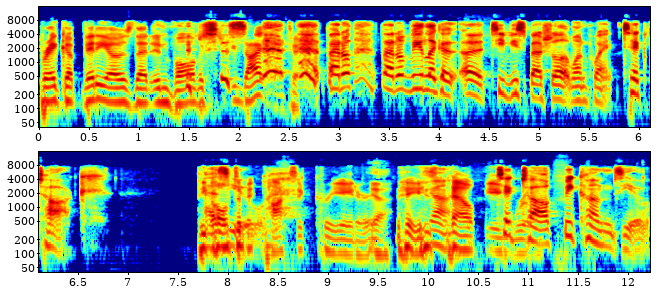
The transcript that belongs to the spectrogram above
breakup videos that involve extreme Just- diet? That'll that'll be like a, a TV special at one point. TikTok. the As ultimate you. toxic creator Yeah. he's Yeah. now being ruined. TikTok becomes you.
